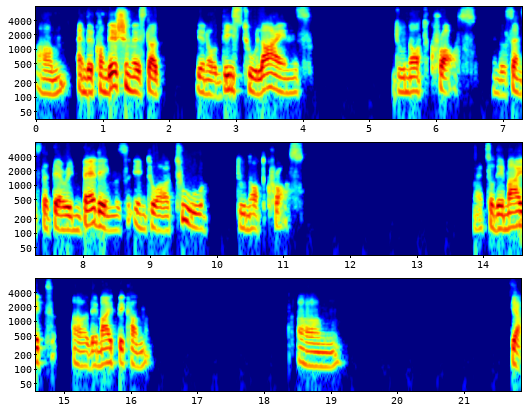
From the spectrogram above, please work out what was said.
Um, and the condition is that, you know, these two lines do not cross in the sense that their embeddings into R2 do not cross. Right, so they might uh, they might become um, yeah.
